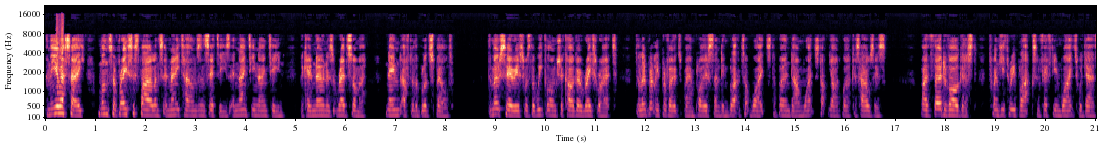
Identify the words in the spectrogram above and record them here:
In the USA, months of racist violence in many towns and cities in 1919 became known as Red Summer, named after the blood spilled. The most serious was the week-long Chicago race riot, deliberately provoked by employers sending blacked-up whites to burn down white stockyard workers' houses. By the 3rd of August, 23 blacks and 15 whites were dead.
